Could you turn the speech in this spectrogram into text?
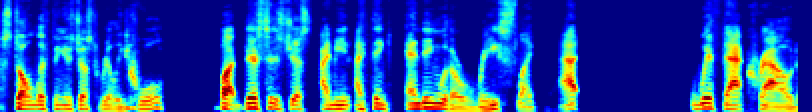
stone lifting is just really mm. cool. But this is just, I mean, I think ending with a race like that with that crowd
